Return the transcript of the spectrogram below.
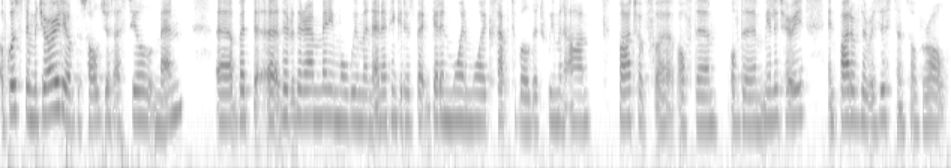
Of course the majority of the soldiers are still men uh, but uh, there, there are many more women, and I think it is getting more and more acceptable that women are part of uh, of the of the military and part of the resistance overall.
